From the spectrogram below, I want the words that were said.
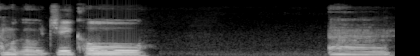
I'm gonna go J Cole. Um,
